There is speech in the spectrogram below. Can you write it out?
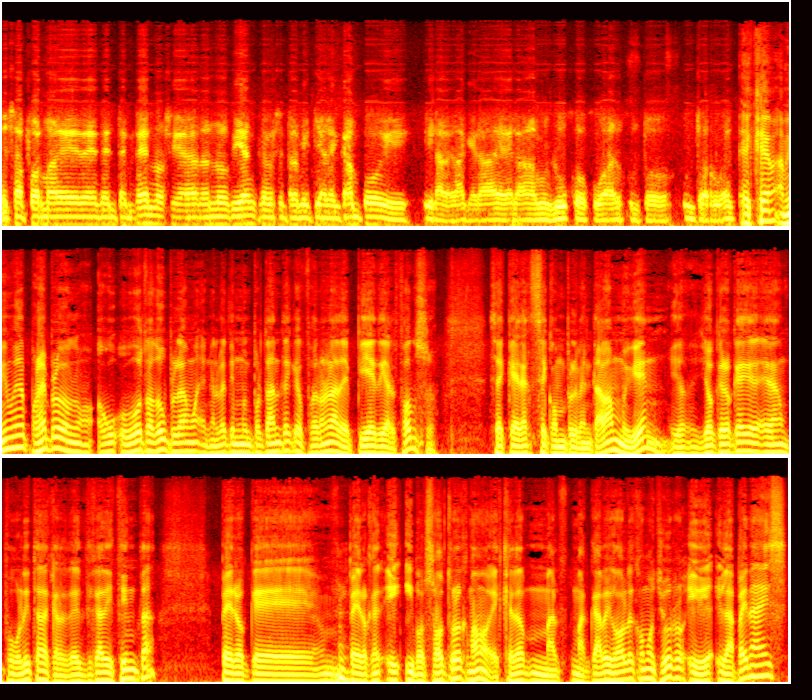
esa forma de, entendernos y ganarnos bien creo que se transmitía en el campo y, la verdad que era, un lujo jugar junto, junto a Rubén. Es que a mí, por ejemplo, hubo otra dupla en el Betis muy importante que fueron la de Pierre y Alfonso. Se, que se complementaban muy bien. Yo, creo que eran futbolistas de características distintas, pero que pero que y, vosotros vamos es que marcabais goles como churros y, y, la pena es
